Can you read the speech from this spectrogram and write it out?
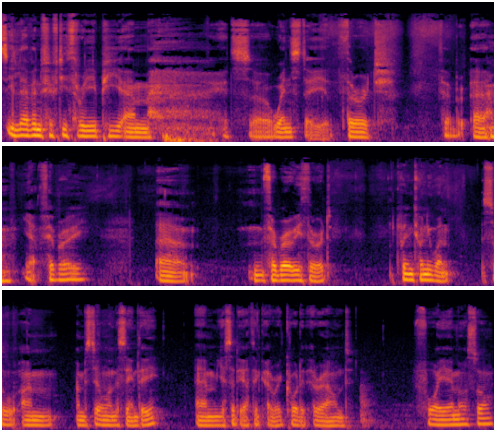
It's 11:53 p.m. It's uh, Wednesday, 3rd February. Uh, yeah, February. Um, February 3rd, 2021. So I'm I'm still on the same day. Um, yesterday I think I recorded around 4 a.m. or so.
